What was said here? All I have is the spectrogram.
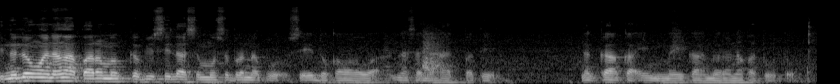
Tinulungan na nga para magka-view sila. Sumusobra na po si Edo Kawawa. Nasa lahat pati. Nagkakain, may camera nakatutok.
